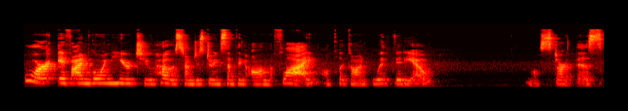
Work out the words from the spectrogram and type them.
Or if I'm going here to host, I'm just doing something on the fly, I'll click on with video. I'll start this.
